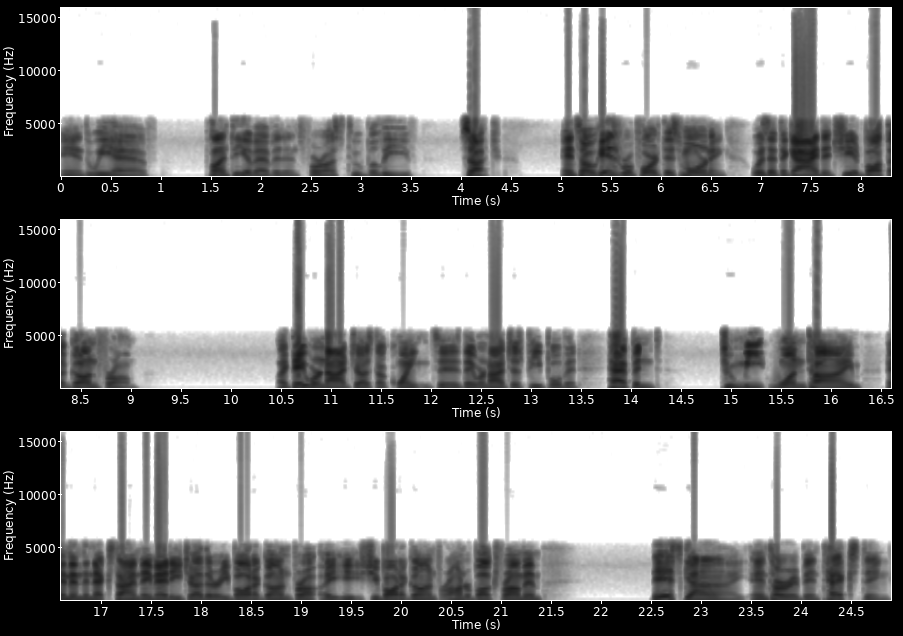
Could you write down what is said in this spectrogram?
And we have plenty of evidence for us to believe such. And so his report this morning was that the guy that she had bought the gun from, like they were not just acquaintances, they were not just people that happened to meet one time and then the next time they met each other he bought a gun from uh, he, she bought a gun for a 100 bucks from him. This guy and her had been texting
